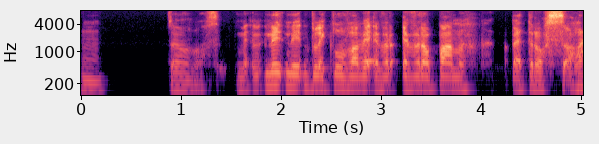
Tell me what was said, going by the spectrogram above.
Hmm. To jo, no. Mi, mi bliknul v hlavě Evr, Evropan Petros, ale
